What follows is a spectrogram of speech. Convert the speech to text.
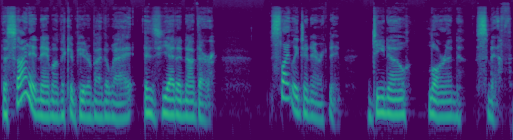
the sign-in name on the computer, by the way, is yet another slightly generic name. Dino Lauren Smith.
